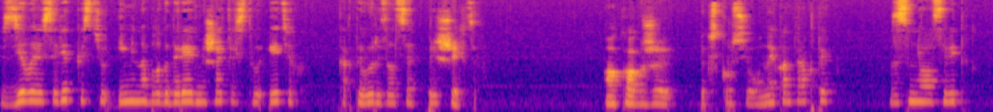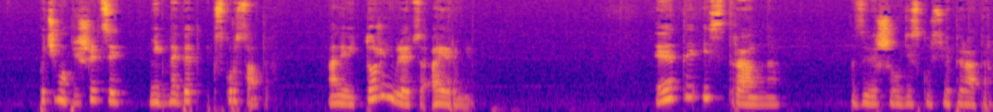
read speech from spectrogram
сделались редкостью именно благодаря вмешательству этих, как ты выразился, пришельцев. А как же экскурсионные контракты, засомневался вид. Почему пришельцы не гнобят экскурсантов? Они ведь тоже являются аэрами. Это и странно, завершил дискуссию оператор.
